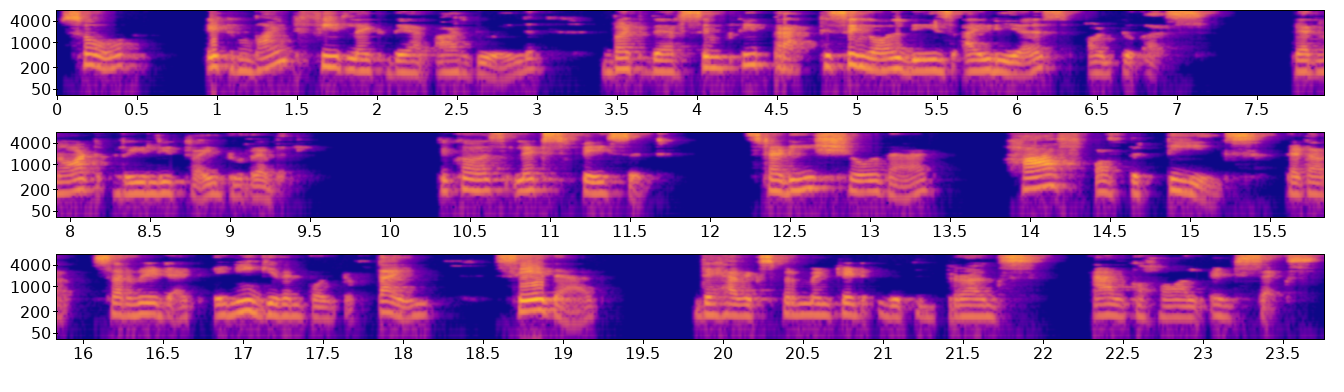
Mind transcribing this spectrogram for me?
So it might feel like they are arguing, but they're simply practicing all these ideas onto us. They're not really trying to rebel. Because let's face it, studies show that half of the teens that are surveyed at any given point of time say that they have experimented with drugs, alcohol, and sex.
